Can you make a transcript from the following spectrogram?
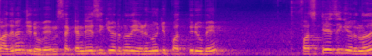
പതിനഞ്ച് രൂപയും സെക്കൻഡ് എ സിക്ക് വരുന്നത് എഴുന്നൂറ്റി പത്ത് രൂപയും ഫസ്റ്റ് എ സിക്ക് വരുന്നത്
